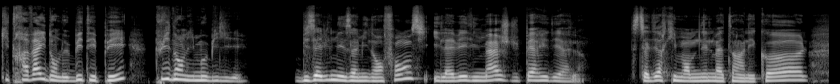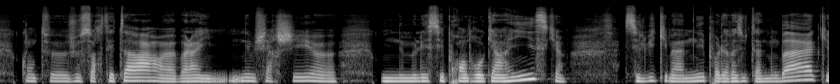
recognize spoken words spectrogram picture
qui travaille dans le BTP puis dans l'immobilier. Vis-à-vis de mes amis d'enfance, il avait l'image du père idéal. C'est-à-dire qu'il m'emmenait le matin à l'école, quand euh, je sortais tard, euh, voilà, il venait me chercher, euh, il ne me laissait prendre aucun risque. C'est lui qui m'a amené pour les résultats de mon bac.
